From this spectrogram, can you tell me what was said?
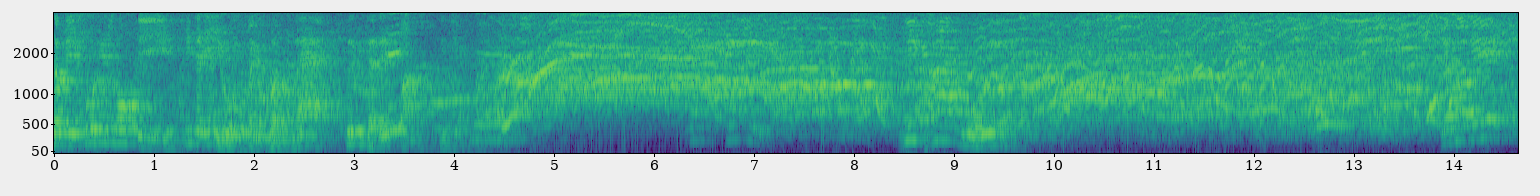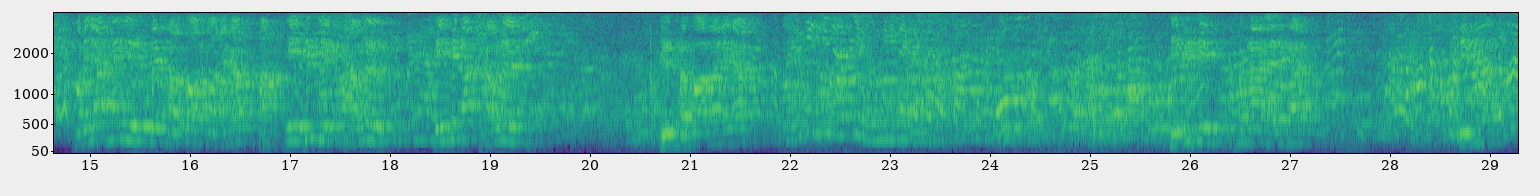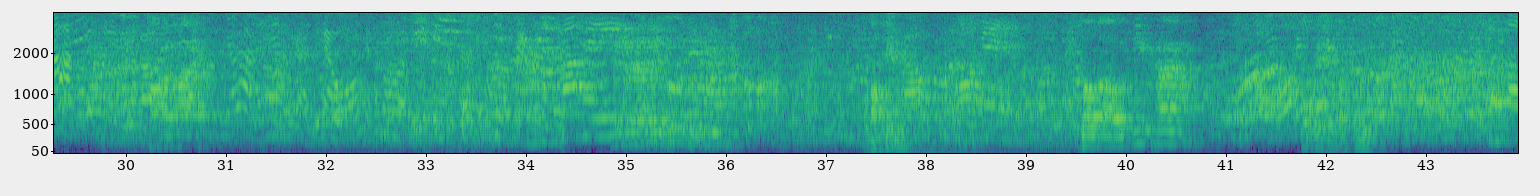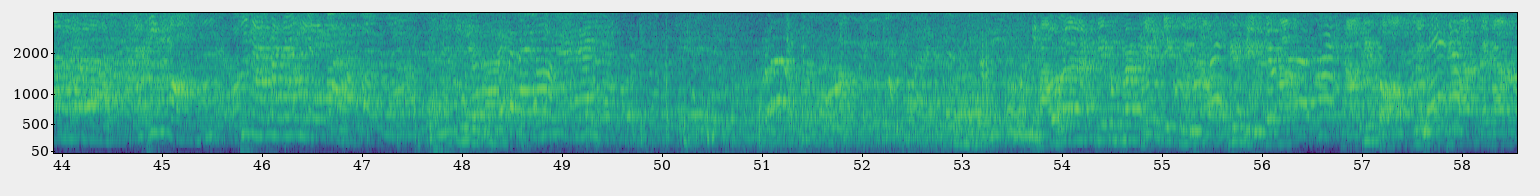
จะมีผู้ที่โชคดีที่จะได้อยู่เป็นคนแรก ซึ่งจะได้ฟังเสียงที่ข้างหูเลยเดี๋ยวตอนนี้ขออนุญาตให้ยืนเป็นแถวตอนก่อนนะครับปักทีมพี่สิงห์แถวหนึ่งทีมพี่นัทแถวหนึ่งยืนแถวตอนไว้นะครับแล้วทีมที่นัดอยู่ตรงนี้เลยค่ะทีมพี่สิงห์ข้างหน้าเลยนะครับทีมพี่นัทต่อกันไป หันข้างให้ เดี๋ยวเดี๋ยวเดี๋ยวโอเค โอเค เบาๆที่ข้าง โอเค ขอบคุณสันตอนค่ะแล้วทีมของพี่นัทมาด้านนี้เลยค่ะไม่ใช่แถวแรกที่ทุกท่านเห็นนี่คือแถวของพี่สิงห์นะครับแถวที่สองคือของพี่นัทนะครับ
